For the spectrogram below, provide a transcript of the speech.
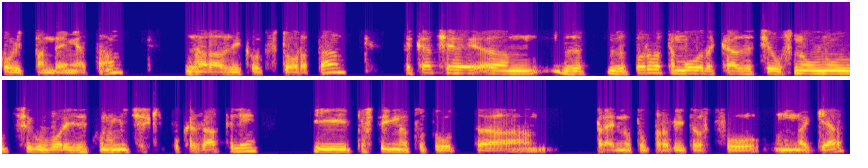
COVID-пандемията, за разлика от втората. Така че за, за първата мога да кажа, че основно се говори за економически показатели и постигнатото от предното правителство на ГЕРБ.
